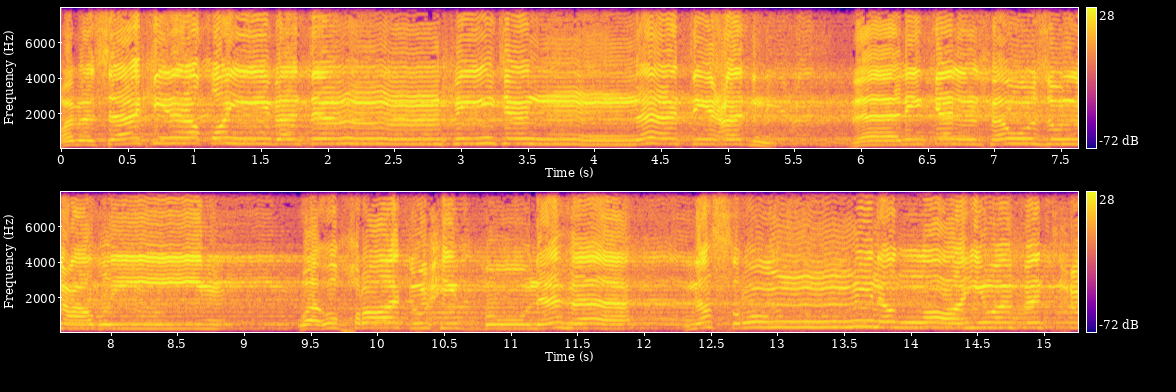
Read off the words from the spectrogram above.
ومساكن طيبة في جنات عدن. ذلك الفوز العظيم. وأخرى تحبونها نصر من الله وفتح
